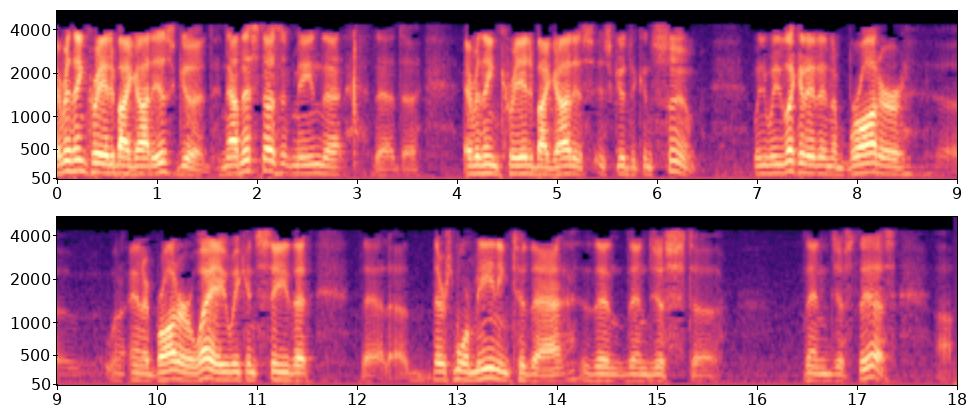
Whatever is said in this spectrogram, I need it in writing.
Everything created by God is good. Now, this doesn't mean that that uh, everything created by God is is good to consume. When we look at it in a broader uh, in a broader way, we can see that that uh, there's more meaning to that than than just uh, than just this. Um,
